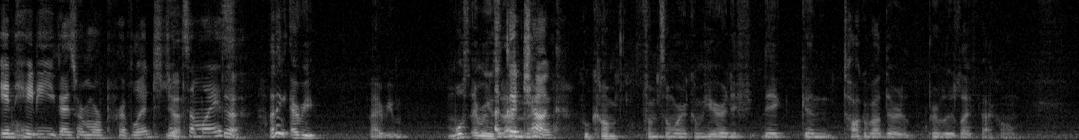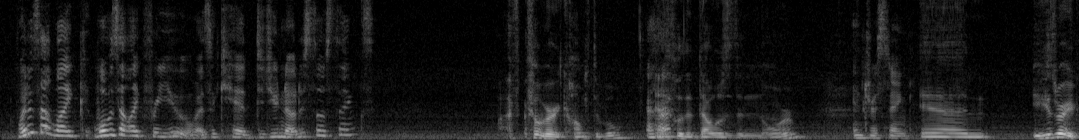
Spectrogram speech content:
in Haiti you guys were more privileged Yeah. in some ways? Yeah, I think every, every, most immigrants A that good chunk. who come from somewhere and come here, they, they can talk about their privileged life back home. What is that like? What was that like for you as a kid? Did you notice those things? I f- I felt very comfortable, and I Uh-huh. thought that that was the norm. Interesting. And he's a very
